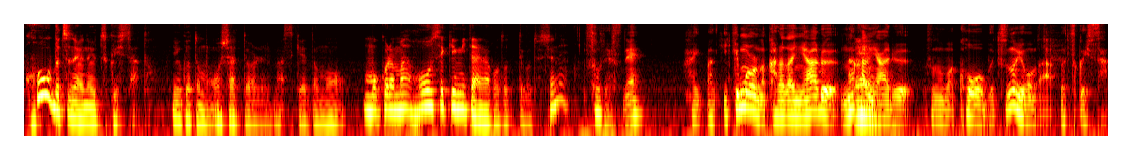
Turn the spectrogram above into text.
鉱物のような美しさということもおっしゃっておられますけれどももうこれまあ宝石みたいなことってことですよね？そうですね、はい。まあ、生き物の体にある中にある、そのまあ鉱物のような美しさ。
